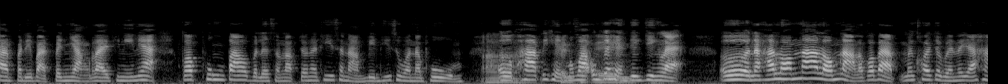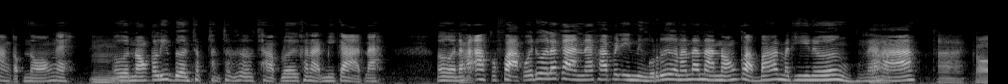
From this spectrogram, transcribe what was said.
การปฏิบัติเป็นอย่างไรทีนี้เนี่ยก็พุ่งเป้าไปเลยสำหรับเจ้าหน้าที่สนามบินที่สุวรรณภูมิาเออภาพที่เห็นป็เมื่อวานอุ้มก็เห็นจริง ๆ แหละ เออนะคะ ล้อมหน้าล้อมหลังแล้วก็แบบไม่ค่อยจะเว้นระยะห่างกับน้องไงมเออน้องก็รีบเดินฉับฉับฉับฉับฉับเลยขนาดมีการ์ดนะเออนะคะอะก็ฝากไว้ด้วยแล้วกันนะคะ เป็นอีกหนึ่งเรื่องนั้นนานๆน้องกลับบ้านมาทีนึงนะคะ อ่า ก็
